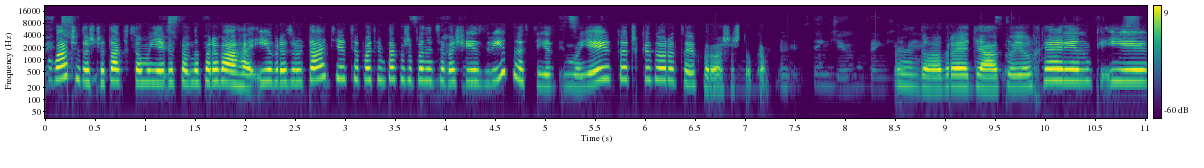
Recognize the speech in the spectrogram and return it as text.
побачити, що так, в цьому є якась певна перевага. І в результаті це потім також опиниться в вашій звітності. І з моєї точки зору, це хороша штука. Е, Добре, дякую. Херінг і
